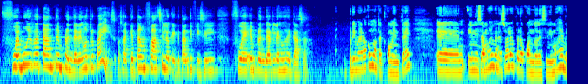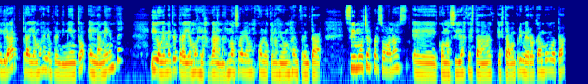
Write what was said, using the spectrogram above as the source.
¿Fue muy retante emprender en otro país? O sea, ¿qué tan fácil o qué tan difícil fue emprender lejos de casa? Primero, como te comenté, eh, iniciamos en Venezuela, pero cuando decidimos emigrar, traíamos el emprendimiento en la mente y obviamente traíamos las ganas, no sabíamos con lo que nos íbamos a enfrentar. Sí, muchas personas eh, conocidas que, estaban, que estaban primero acá en Bogotá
